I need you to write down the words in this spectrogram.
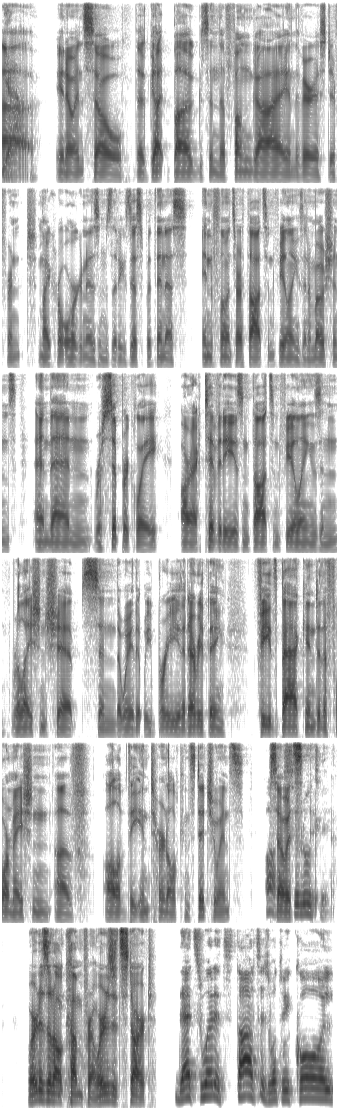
Yeah. Uh, you know, and so the gut bugs and the fungi and the various different microorganisms that exist within us influence our thoughts and feelings and emotions. And then reciprocally, our activities and thoughts and feelings and relationships and the way that we breathe and everything feeds back into the formation of all of the internal constituents Oh, so absolutely. it's where does it all come from? Where does it start? That's where it starts. Is what we call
